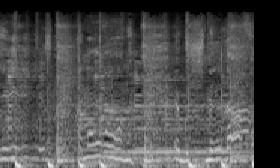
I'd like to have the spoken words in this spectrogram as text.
tears. Come on and wish me love.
